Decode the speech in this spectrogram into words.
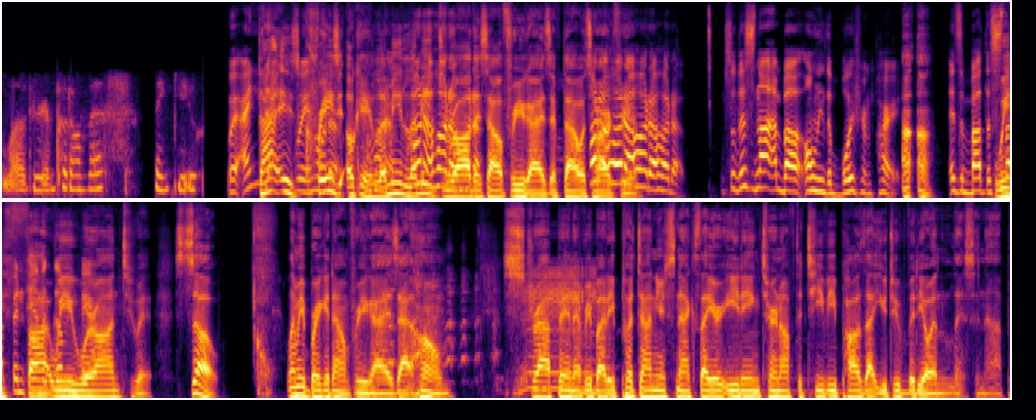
love your input on this. Thank you. Wait, I need That to, is wait, crazy. Okay, hold let up, me let hold me up, hold up, draw hold this out for you guys if that was Hold hard up, for hold you. up, hold up, hold up. So this is not about only the boyfriend part. Uh-uh. It's about the stuff. We slapping and the thought we were bear. on to it. So, let me break it down for you guys at home. Strap in, everybody. Put down your snacks that you're eating. Turn off the TV. Pause that YouTube video and listen up.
